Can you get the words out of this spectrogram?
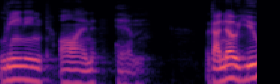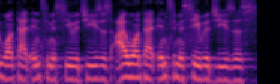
leaning on him. Look, I know you want that intimacy with Jesus. I want that intimacy with Jesus.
